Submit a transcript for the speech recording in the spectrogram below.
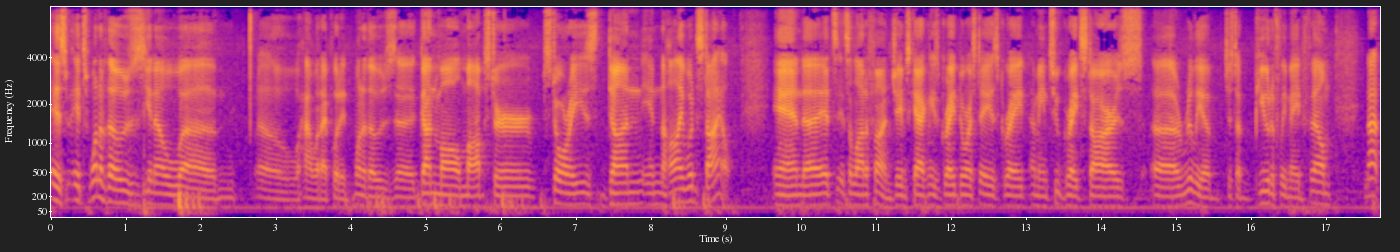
it's, it's one of those, you know, um, oh, how would I put it? One of those uh, gun mall mobster stories done in the Hollywood style. And uh, it's it's a lot of fun. James Cagney's great. Doris Day is great. I mean, two great stars. Uh, really, a just a beautifully made film. Not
